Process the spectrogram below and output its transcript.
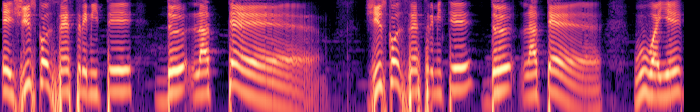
et jusqu'aux extrémités de la terre. Jusqu'aux extrémités de la terre. Vous voyez,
